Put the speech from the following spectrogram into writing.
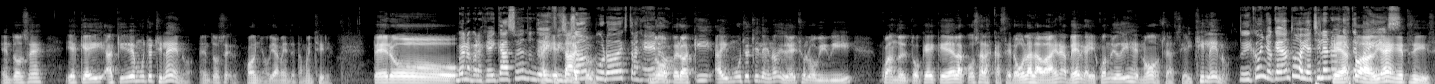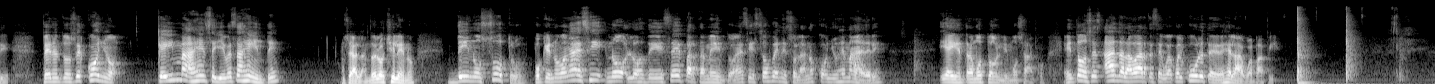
Entonces, y aquí, hay, aquí vive muchos chilenos. Entonces, coño, obviamente, estamos en Chile. Pero... Bueno, pero es que hay casos en donde edificios exacto. son puros extranjeros. No, pero aquí hay muchos chilenos y de hecho lo viví cuando el toque de queda, la cosa, las cacerolas, la vaina, verga. Y es cuando yo dije, no, o sea, si hay chilenos. Dices, coño, quedan todavía chilenos en Quedan este todavía país. en este, sí, sí. Pero entonces, coño, ¿qué imagen se lleva esa gente? O sea, hablando de los chilenos, de nosotros. Porque no van a decir, no, los de ese departamento, van a decir esos venezolanos coños de madre. Y ahí entramos todos en el mismo saco. Entonces, anda a lavarte ese hueco al culo y te bebes el agua, papi.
